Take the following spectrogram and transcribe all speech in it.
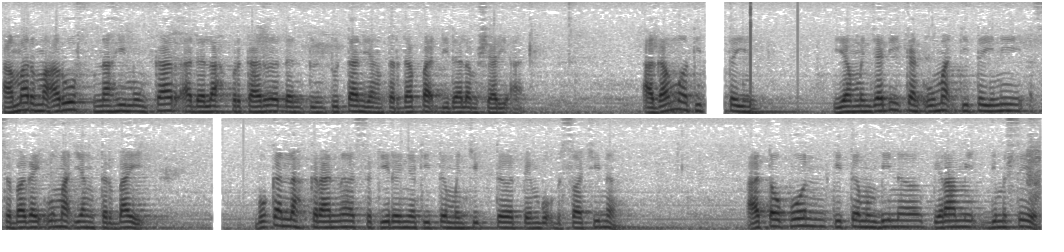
amar ma'ruf nahi mungkar adalah perkara dan tuntutan yang terdapat di dalam syariat. agama kita ini yang menjadikan umat kita ini sebagai umat yang terbaik bukanlah kerana sekiranya kita mencipta tembok besar Cina ataupun kita membina piramid di Mesir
